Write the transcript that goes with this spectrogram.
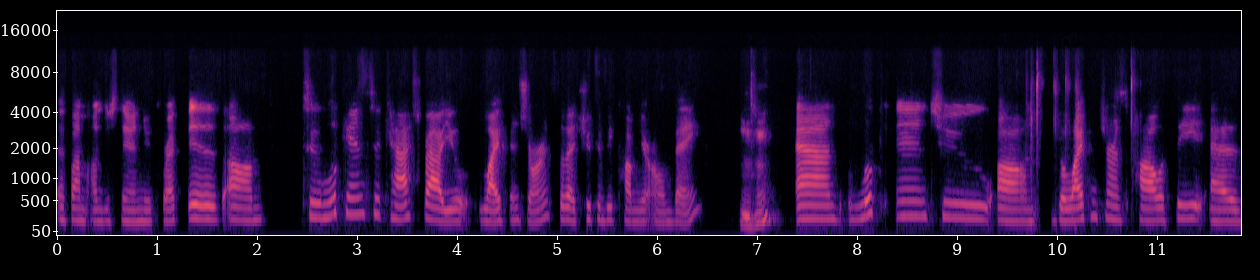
if i'm understanding you correct is um to look into cash value life insurance so that you can become your own bank mm-hmm. and look into um, the life insurance policy as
